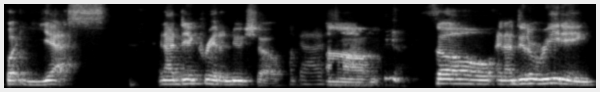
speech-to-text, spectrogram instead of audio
but yes, and I did create a new show. Oh, um, so, and I did a reading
